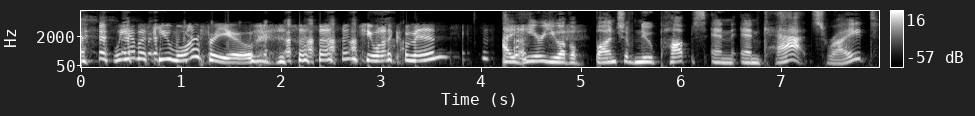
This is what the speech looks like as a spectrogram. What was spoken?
we have a few more for you. Do you want to come in? I hear you have a bunch of new pups and, and cats, right?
